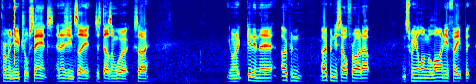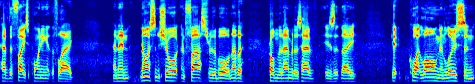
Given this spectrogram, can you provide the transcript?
from a neutral stance. And as you can see, it just doesn't work. So you want to get in there, open, open yourself right up, and swing along the line of your feet, but have the face pointing at the flag. And then nice and short and fast through the ball. Another problem that amateurs have is that they get quite long and loose and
